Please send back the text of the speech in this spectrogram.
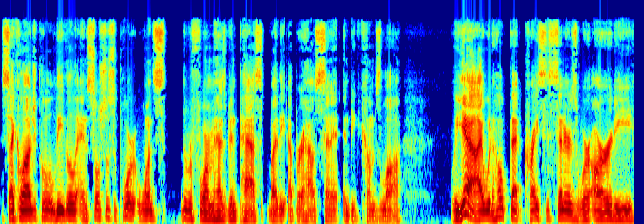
psychological, legal, and social support once the reform has been passed by the upper house Senate and becomes law. Well, yeah, I would hope that crisis centers were already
